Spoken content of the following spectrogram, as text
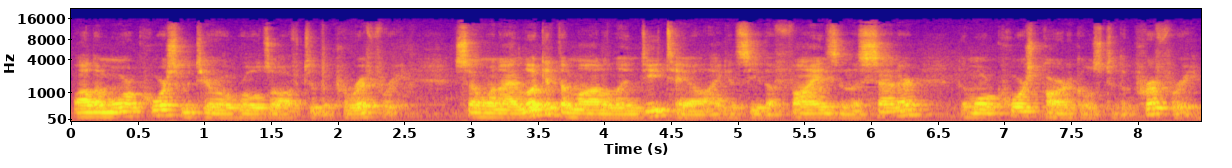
while the more coarse material rolls off to the periphery. So when I look at the model in detail, I can see the fines in the center, the more coarse particles to the periphery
